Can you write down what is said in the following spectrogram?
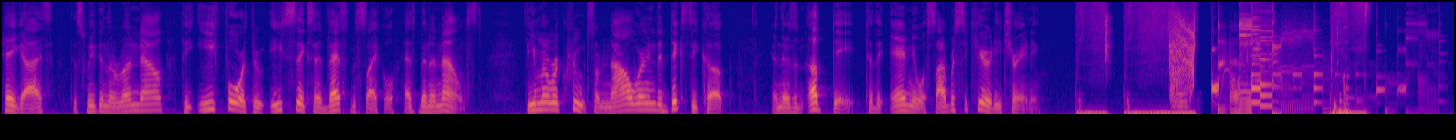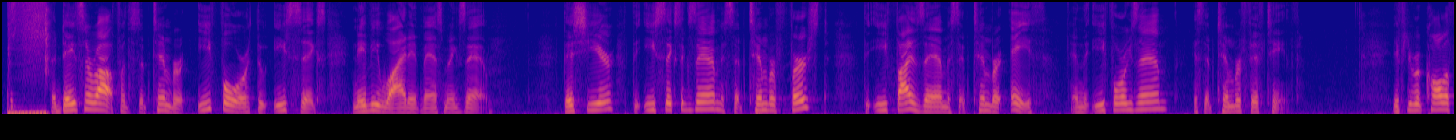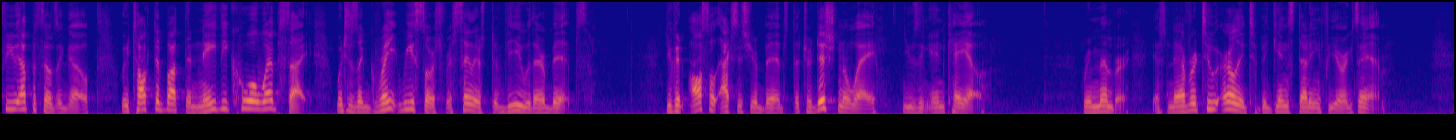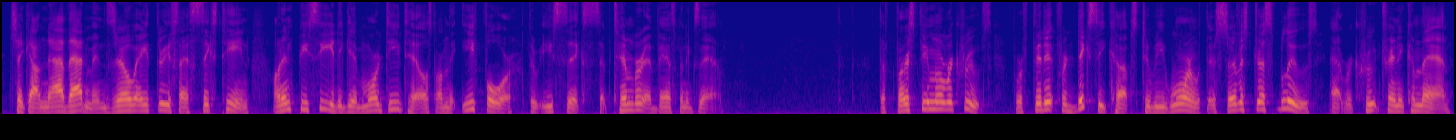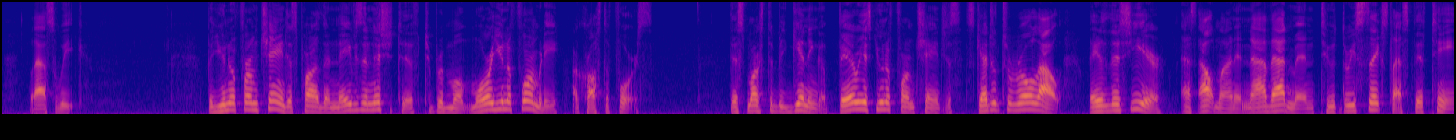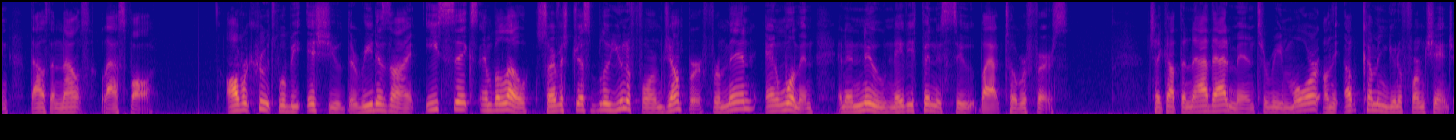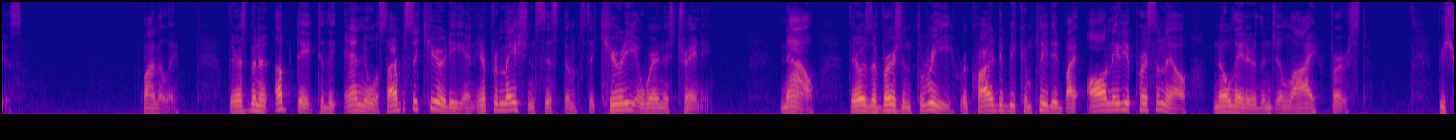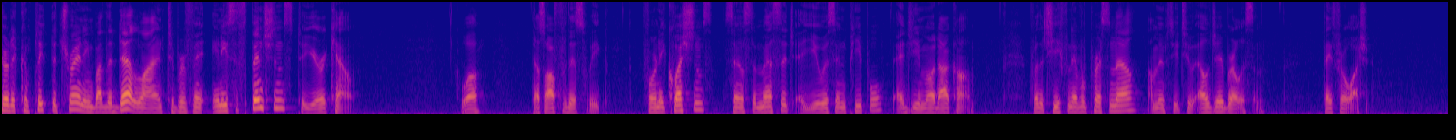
Hey guys, this week in the rundown, the E4 through E6 advancement cycle has been announced. Female recruits are now wearing the Dixie Cup, and there's an update to the annual cybersecurity training. The dates are out for the September E4 through E6 Navy-wide advancement exam. This year, the E6 exam is September 1st, the E5 exam is September 8th, and the E4 exam is September 15th. If you recall a few episodes ago, we talked about the Navy Cool website, which is a great resource for sailors to view their bibs. You can also access your bibs the traditional way using NKO. Remember, it's never too early to begin studying for your exam. Check out NAVADMIN 083-16 on NPC to get more details on the E4 through E6 September advancement exam. The first female recruits were fitted for Dixie Cups to be worn with their service dress blues at Recruit Training Command last week. The uniform change is part of the Navy's initiative to promote more uniformity across the force. This marks the beginning of various uniform changes scheduled to roll out later this year as outlined in NAVADMIN 236-15 that was announced last fall. All recruits will be issued the redesigned E6 and below service dress blue uniform jumper for men and women in a new Navy fitness suit by October 1st. Check out the NAVADMIN to read more on the upcoming uniform changes. Finally, there has been an update to the annual Cybersecurity and Information System Security Awareness Training. Now, there is a version 3 required to be completed by all Navy personnel no later than July 1st. Be sure to complete the training by the deadline to prevent any suspensions to your account. Well, that's all for this week. For any questions, send us a message at usnpeople at gmail.com. For the Chief Naval Personnel, I'm MC2 LJ Burleson. Thanks for watching.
